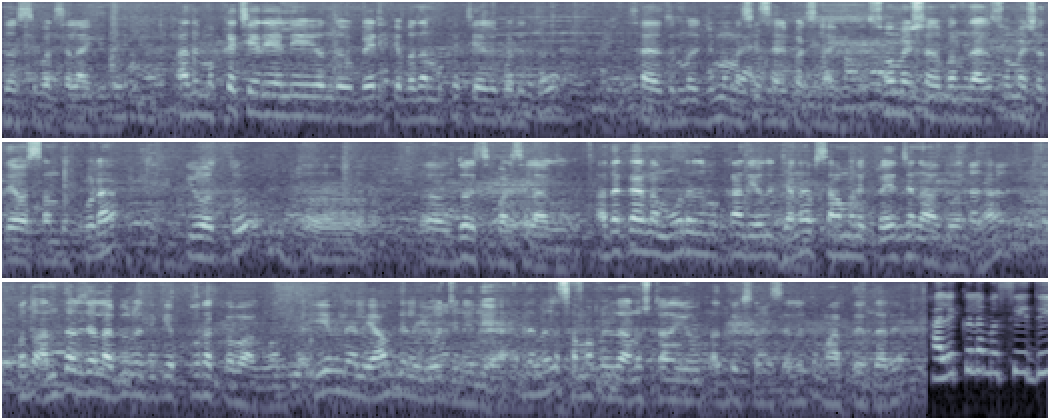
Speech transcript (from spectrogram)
ದುರಸ್ತಿಪಡಿಸಲಾಗಿದೆ ಅದು ಮುಖಚೇರಿಯಲ್ಲಿ ಒಂದು ಬೇಡಿಕೆ ಬಂದ ಮುಖಚೇರಿ ಬಂದಿದ್ದು ಜುಮ್ಮ- ಮಸೀದಿ ಸರಿಪಡಿಸಲಾಗಿದೆ. ಸೋಮೇಶ್ವರ ಬಂದಾಗ ಸೋಮೇಶ್ವರ ದೇವಸ್ಥಾನದ ಕೂಡ ಇವತ್ತು ದುರಸ್ತಿಪಡಿಸಲಾಗುವುದು ಆದ ಕಾರಣ ಮೂಡದ ಮುಖಾಂತರ ಇದು ಜನಸಾಮಾನ್ಯ ಪ್ರಯೋಜನ ಆಗುವಂತಹ ಮತ್ತು ಅಂತರ್ಜಲ ಅಭಿವೃದ್ಧಿಗೆ ಪೂರಕವಾಗುವಂತಹ ಈ ಮೇಲೆ ಯಾವುದೆಲ್ಲ ಯೋಜನೆ ಇದೆ, ಅದನ್ನೆಲ್ಲ ಸಮರ್ಪಣದ ಅನುಷ್ಠಾನ ಅಧ್ಯಕ್ಷ ಸದಸ್ಯರು ಮಾಡ್ತಾ ಇದ್ದಾರೆ. ಹಲಿಕಲ ಮಸೀದಿ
